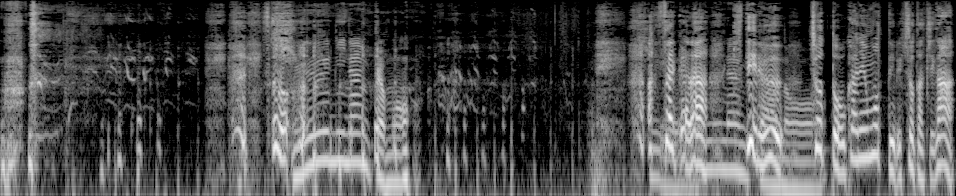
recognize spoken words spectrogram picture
その、急になんかも朝から来てるちょっとお金持ってる人たちが、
